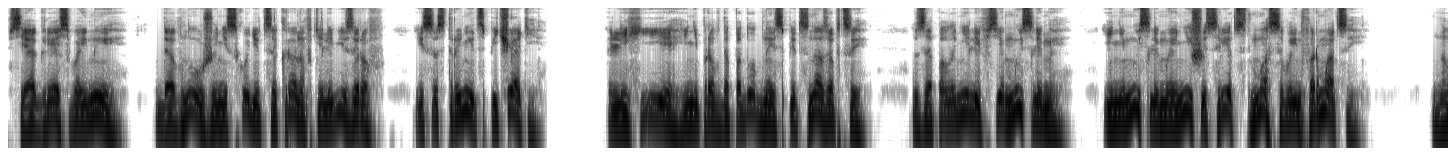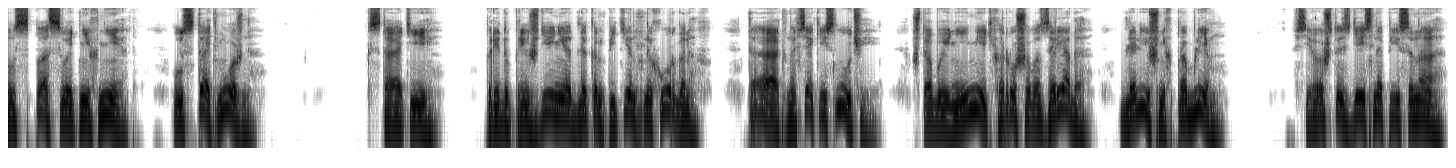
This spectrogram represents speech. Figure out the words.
Вся грязь войны давно уже не сходит с экранов телевизоров и со страниц печати. Лихие и неправдоподобные спецназовцы заполонили все мыслимые и немыслимые ниши средств массовой информации. Но спасу от них нет, устать можно. Кстати, предупреждение для компетентных органов, так, на всякий случай, чтобы не иметь хорошего заряда для лишних проблем. Все, что здесь написано,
